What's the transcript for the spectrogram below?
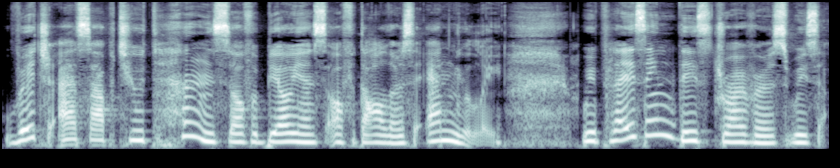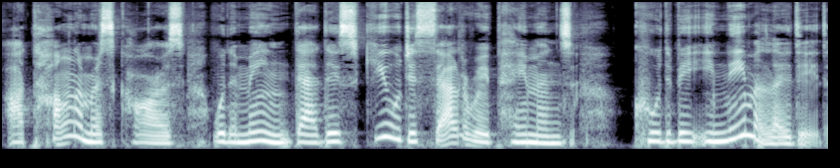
which adds up to tens of billions of dollars annually. Replacing these drivers with autonomous cars would mean that these huge salary payments could be eliminated.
